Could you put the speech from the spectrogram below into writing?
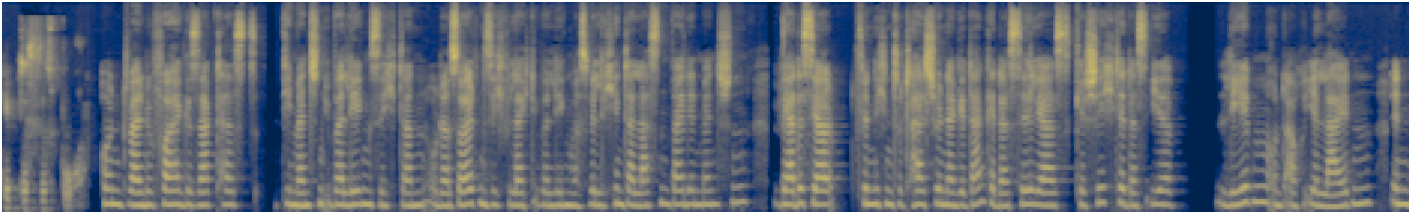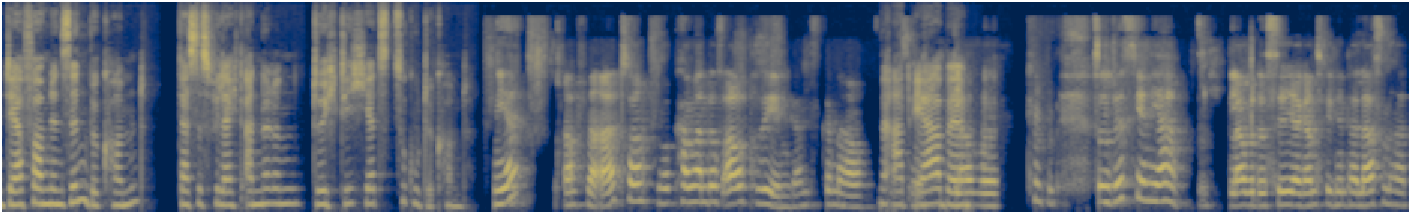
gibt es das Buch. Und weil du vorher gesagt hast, die Menschen überlegen sich dann oder sollten sich vielleicht überlegen, was will ich hinterlassen bei den Menschen, wäre das ja, finde ich, ein total schöner Gedanke, dass Siljas Geschichte, dass ihr Leben und auch ihr Leiden in der Form den Sinn bekommt, dass es vielleicht anderen durch dich jetzt zugutekommt. Ja, auf eine Art, so kann man das auch sehen, ganz genau. Eine Art also, Erbe. Glaube, so ein bisschen, ja. Ich glaube, dass Silja ganz viel hinterlassen hat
